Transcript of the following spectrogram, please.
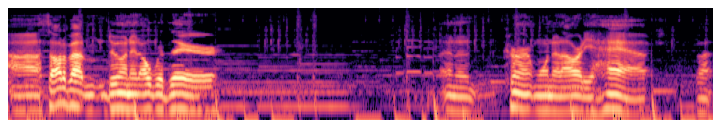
I thought about doing it over there and a current one that I already have, but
